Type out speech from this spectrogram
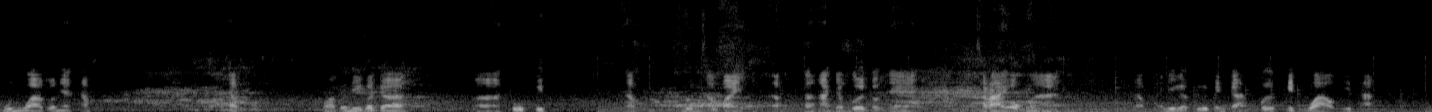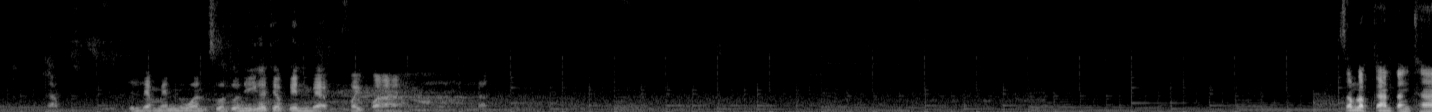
หมุนวาล์วตัวนี้ครับครับวาล์วตัวนี้ก็จะถูกปิด ครับถ้าหากจะเปิดก็แค่คลายออกมาครับอันนี้ก็คือเป็นการเปิดปิดวาล์วที่ถังครับเป็นแบบแมนนวลส่วนตัวนี้ก็จะเป็นแบบไฟฟ้าสำหรับการตั้งค่า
